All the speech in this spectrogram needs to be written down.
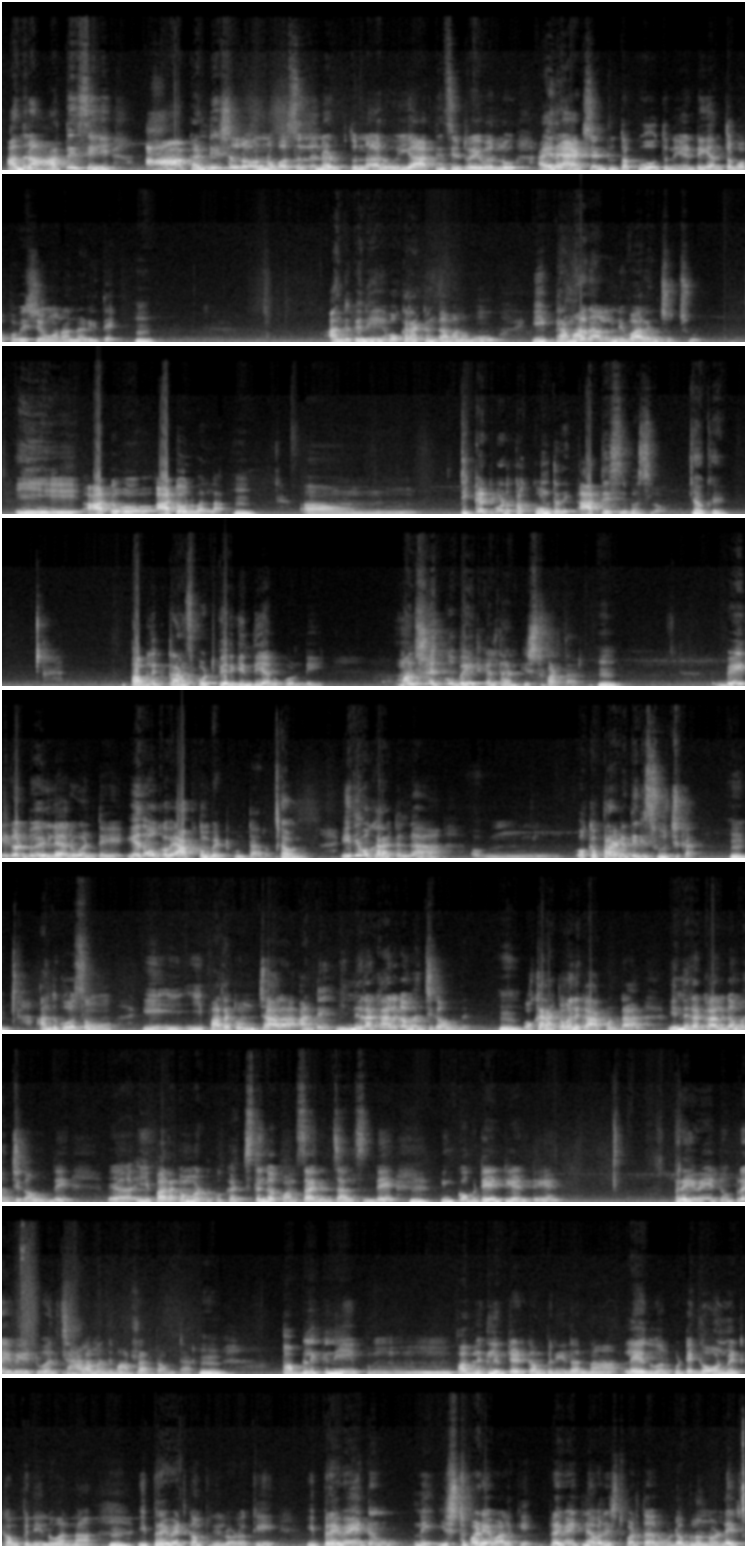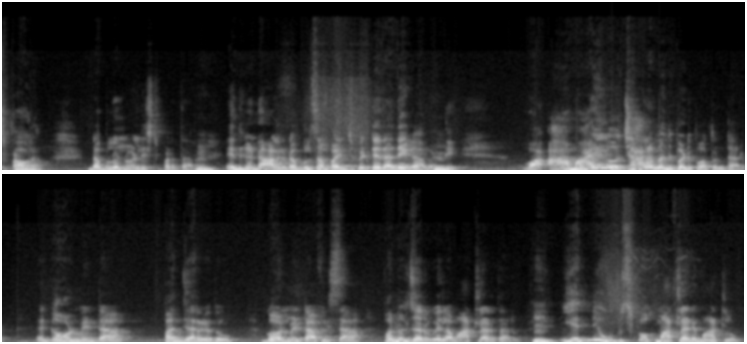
అందులో ఆర్టీసీ ఆ కండిషన్లో ఉన్న బస్సుల్ని నడుపుతున్నారు ఈ ఆర్టీసీ డ్రైవర్లు. అయినా యాక్సిడెంట్లు తక్కువ అవుతున్నాయి అంటే ఎంత గొప్ప విషయం అని నన్ను అడిగితే. అందుకని ఒక రకంగా మనము ఈ ప్రమాదాలను నివారించవచ్చు ఈ ఆటో ఆటోల వల్ల. టికెట్ కూడా తక్కువ ఉంటుంది ఆర్టీసీ బస్సులో. ఓకే. పబ్లిక్ ట్రాన్స్పోర్ట్ పెరిగింది అనుకోండి మనుషులు ఎక్కువ బయటికి వెళ్ళడానికి ఇష్టపడతారు. బయటికంటూ వెళ్ళారు అంటే ఏదో ఒక వ్యాపకం పెట్టుకుంటారు అవును ఇది ఒక రకంగా ఒక ప్రగతికి సూచిక. అందుకోసం ఈ ఈ- పథకం చాలా అంటే ఇన్ని రకాలుగా మంచిగా ఉంది. ఒక రకమని కాకుండా ఇన్ని రకాలుగా మంచిగా ఉంది ఈ పథకం మటుకు ఖచ్చితంగా కొనసాగించాల్సిందే. ఇంకొకటి ఏంటి అంటే ప్రైవేటు ప్రైవేటు అని చాలామంది మాట్లాడుతూ ఉంటారు. పబ్లిక్ని పబ్లిక్ లిమిటెడ్ కంపెనీలు అన్నా లేదు అనుకుంటే గవర్నమెంట్ కంపెనీలు అన్నా. ఈ ప్రైవేట్ కంపెనీలకి ఈ ప్రైవేటుని ఇష్టపడే వాళ్ళకి ప్రైవేట్ని ఎవరు ఇష్టపడతారు? డబ్బులు ఉన్న వాళ్ళే ఇష్టపడతారు. డబ్బులు ఉన్న వాళ్ళు ఇష్టపడతారు. ఎందుకంటే వాళ్ళకి డబ్బులు సంపాదించి పెట్టేది అదే కాబట్టి. ఆ మాయలో చాలామంది పడిపోతుంటారు. గవర్నమెంటా? పని జరగదు. గవర్నమెంట్ ఆఫీసా? పనులు జరగవు ఇలా మాట్లాడతారు. ఇవన్నీ ఉబుసిపోక మాట్లాడే మాటలు.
